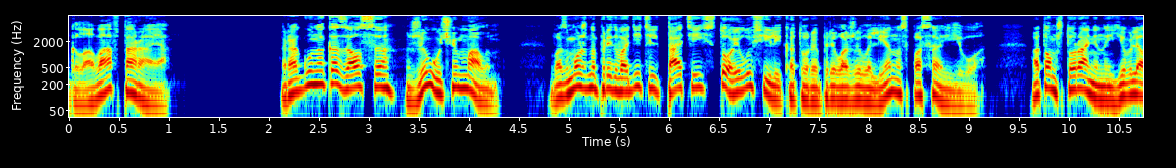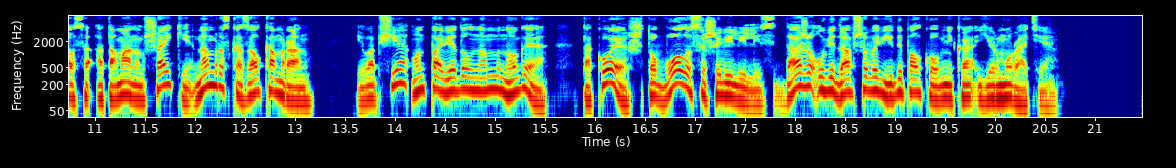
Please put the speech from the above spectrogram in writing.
Глава вторая. Рагун оказался живучим малым. Возможно, предводитель Татей стоил усилий, которые приложила Лена, спасая его. О том, что раненый являлся атаманом шайки, нам рассказал Камран. И вообще он поведал нам многое. Такое, что волосы шевелились даже у видавшего виды полковника Ермуратия.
